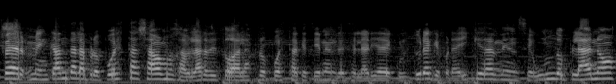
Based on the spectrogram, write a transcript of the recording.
Fer, me encanta la propuesta, ya vamos a hablar de todas las propuestas que tienen desde el área de cultura, que por ahí quedan en segundo plano,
